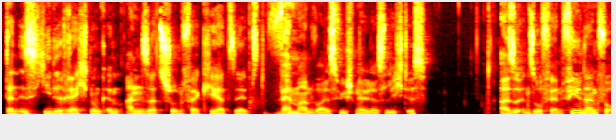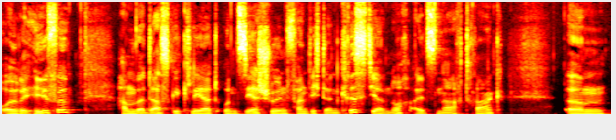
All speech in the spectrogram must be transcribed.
dann ist jede Rechnung im Ansatz schon verkehrt, selbst wenn man weiß, wie schnell das Licht ist. Also insofern vielen Dank für eure Hilfe. Haben wir das geklärt und sehr schön fand ich dann Christian noch als Nachtrag. Ähm,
